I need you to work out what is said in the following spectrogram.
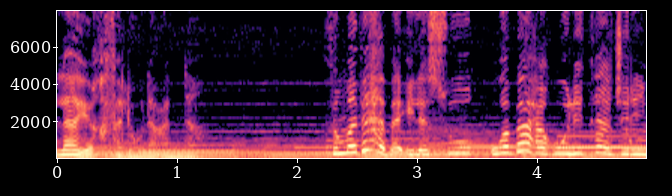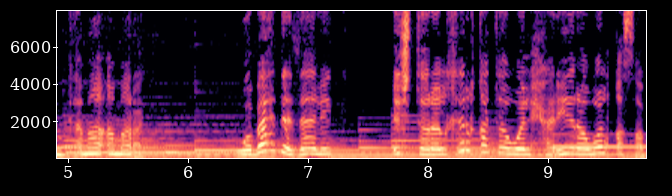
لا يغفلون عنا. ثم ذهب إلى السوق وباعه لتاجر كما أمرت وبعد ذلك اشترى الخرقة والحرير والقصب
